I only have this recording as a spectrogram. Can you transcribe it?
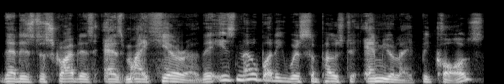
that is described as, as my hero. There is nobody we're supposed to emulate because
